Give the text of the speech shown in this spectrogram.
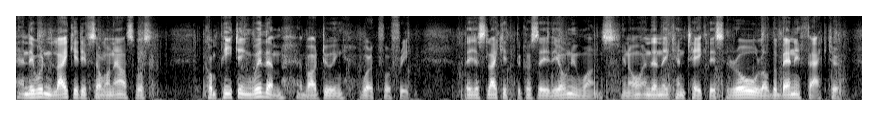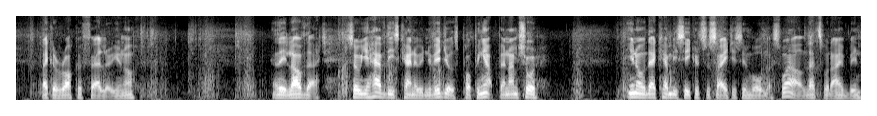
And they wouldn't like it if someone else was competing with them about doing work for free. They just like it because they're the only ones, you know, and then they can take this role of the benefactor, like a Rockefeller, you know. And they love that. So you have these kind of individuals popping up, and I'm sure, you know, there can be secret societies involved as well. That's what I've been,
